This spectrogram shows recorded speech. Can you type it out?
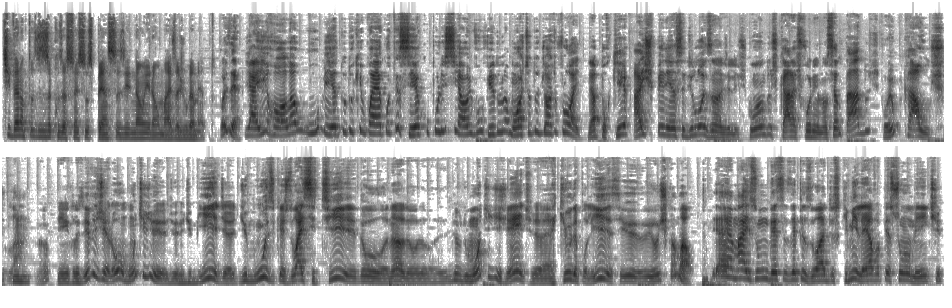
tiveram todas as acusações suspensas e não irão mais a julgamento. Pois é. E aí rola o medo do que vai acontecer com o policial envolvido na morte do George Floyd, né? Porque a experiência de Los Angeles, quando os caras foram inocentados, foi um caos lá, uhum. né? E, inclusive gerou um monte de, de, de mídia, de músicas do ICT, do, né, do, do, do, monte de gente, é, Kill the Police e, e o escambau. E é mais um desses episódios episódios que me leva pessoalmente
